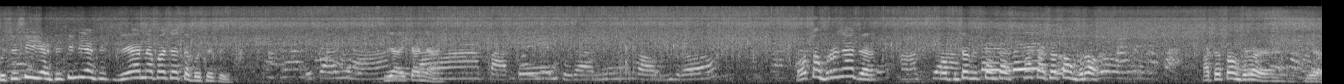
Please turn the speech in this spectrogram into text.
Bu Susi yang di sini yang disediakan apa saja Bu Susi? Ikannya. Iya, ikannya. Patin, gurami, tombro. Oh tombronya ada. Ada. Oh bentar bentar bentar. Mas ada tombro. Ada tombro ya. Iya.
